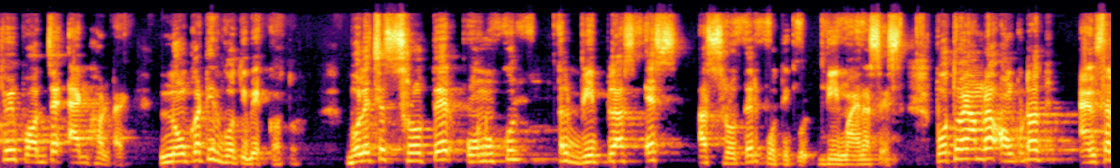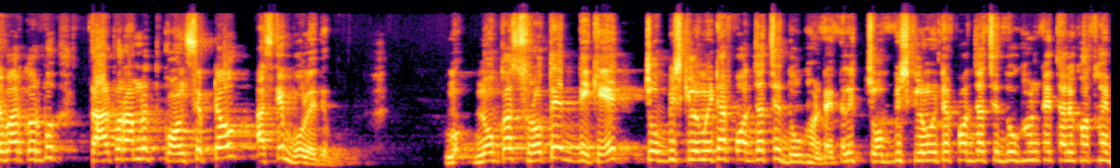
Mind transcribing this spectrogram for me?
কিমি পথ যায় এক ঘন্টায়। নৌকাটির গতিবেগ কত? বলেছে স্রোতের অনুকূল, তাহলে বি প্লাস এস আর স্রোতের প্রতিকূল বি মাইনাস এস প্রথমে আমরা অঙ্কটা অ্যান্সার বার করব, তারপর আমরা কনসেপ্টটাও আজকে বলে দেব। নৌকা স্রোতের দিকে চব্বিশ কিলোমিটার পথ যাচ্ছে দু ঘন্টায়, তাহলে চব্বিশ কিলোমিটার পথ যাচ্ছে দু ঘন্টায়, তাহলে কত হয়?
